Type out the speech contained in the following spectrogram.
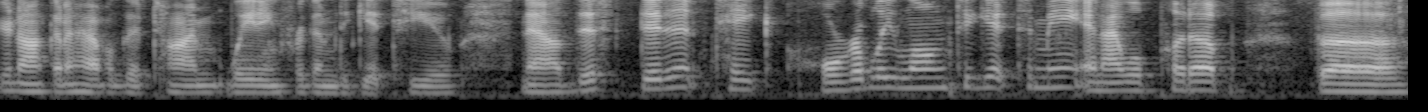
you're not going to have a good time waiting for them to get to you. Now this didn't take horribly long to get to me and I will put up the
